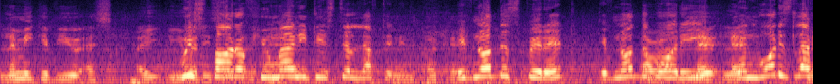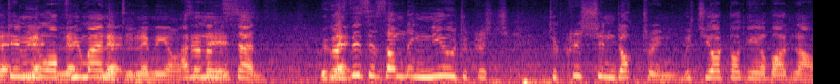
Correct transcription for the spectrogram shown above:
let me give you a. a- you Which part of humanity is still left in him? Okay. If not the spirit, if not the right, body, let- let- then what is left let- in him of humanity? let- me I don't this. understand. Because this is something new to, Christ, to Christian doctrine, which you're talking about now.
